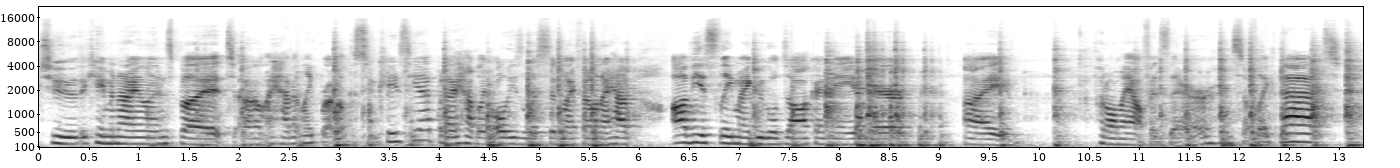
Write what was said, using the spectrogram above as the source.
to the Cayman Islands, but um, I haven't like brought out the suitcase yet, but I have like all these lists in my phone. I have obviously my Google Doc I made where I put all my outfits there and stuff like that.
